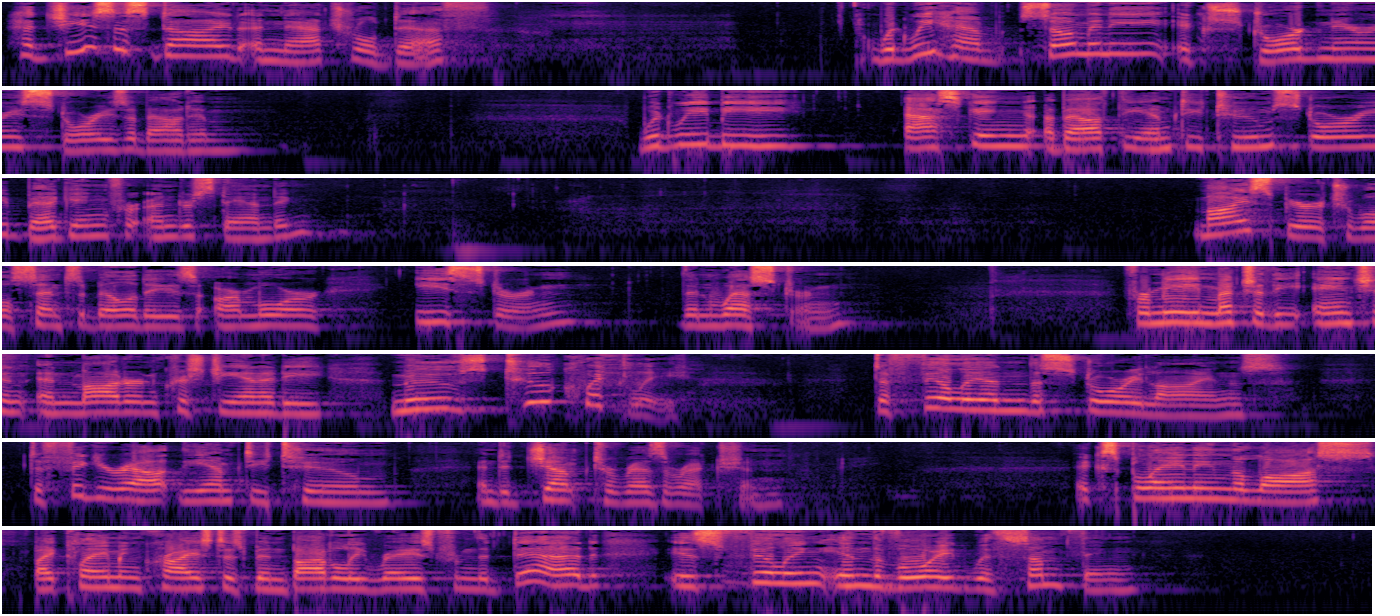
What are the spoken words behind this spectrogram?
Had Jesus died a natural death, would we have so many extraordinary stories about him? Would we be asking about the empty tomb story, begging for understanding? My spiritual sensibilities are more Eastern than Western. For me, much of the ancient and modern Christianity moves too quickly to fill in the storylines, to figure out the empty tomb, and to jump to resurrection. Explaining the loss by claiming Christ has been bodily raised from the dead is filling in the void with something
